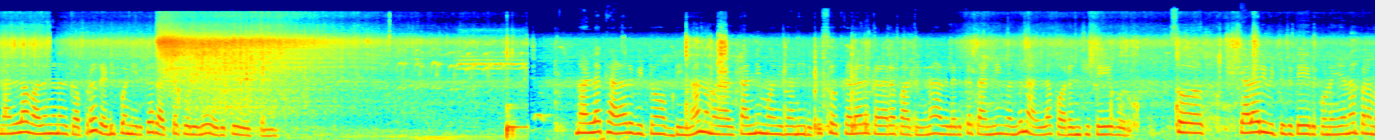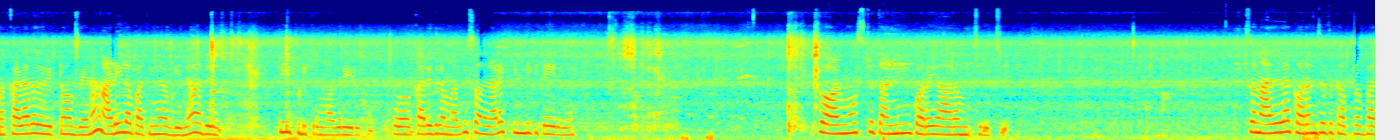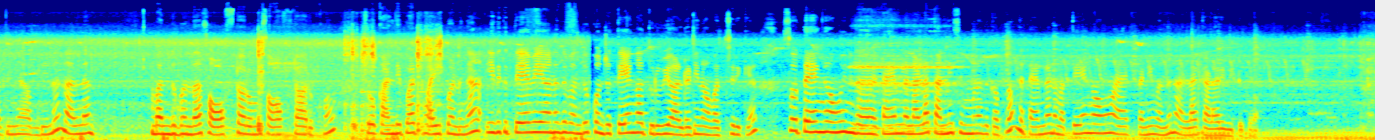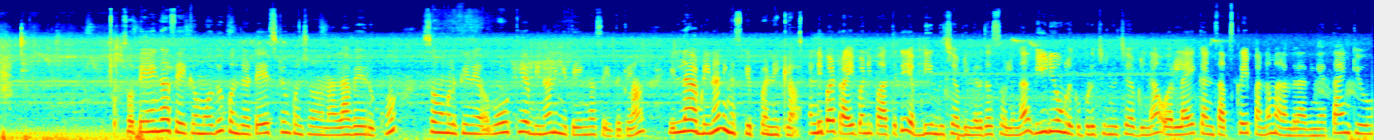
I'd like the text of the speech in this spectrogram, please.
நல்லா வதங்கினதுக்கப்புறம் ரெடி பண்ணியிருக்க ரத்த பொரியலை எடுத்து ஊற்றணும். நல்லா கிளறி விட்டோம் அப்படின்னா நம்ம அது தண்ணி மாதிரி தானே இருக்குது ஸோ கிளற கிளற பார்த்திங்கன்னா அதில் இருக்க தண்ணி வந்து நல்லா குறைஞ்சிட்டே வரும். ஸோ கிளறி விட்டுக்கிட்டே இருக்கணும். ஏன்னா இப்போ நம்ம கிளற விட்டோம் அப்படின்னா அடியில் பார்த்தீங்க அப்படின்னா அது தீ பிடிக்கிற மாதிரி இருக்கும். ஸோ கருகிற மாதிரி. ஸோ அதனால் கிண்டிக்கிட்டே இருங்க. ஸோ ஆல்மோஸ்ட் தண்ணியும் குறைய ஆரம்பிச்சிருச்சு. ஸோ நல்லா குறைஞ்சதுக்கப்புறம் பார்த்தீங்க அப்படின்னா நல்லா பந்து பந்தாக சாஃப்டாக ரொம்ப சாஃப்டாக இருக்கும். ஸோ கண்டிப்பாக ட்ரை பண்ணுங்கள் இதுக்கு தேவையானது வந்து கொஞ்சம் தேங்காய் துருவி ஆல்ரெடி நான் வச்சுருக்கேன். ஸோ தேங்காயும் இந்த டைமில் நல்லா தண்ணி சிம்மினதுக்கப்புறம் இந்த டைமில் நம்ம தேங்காயும் ஆட் பண்ணி வந்து நல்லா கிளறி விட்டுக்கிறோம். ஸோ தேங்காய் சேர்க்கும் போது கொஞ்சம் டேஸ்ட்டும் கொஞ்சம் நல்லாவே இருக்கும். ஸோ உங்களுக்கு ஓகே அப்படின்னா நீங்கள் தேங்காய் சேர்த்துக்கலாம். இல்லை அப்படின்னா நீங்கள் ஸ்கிப் பண்ணிக்கலாம். கண்டிப்பாக ட்ரை பண்ணி பார்த்துட்டு எப்படி இருந்துச்சு அப்படிங்கிறத சொல்லுங்கள் வீடியோ உங்களுக்கு பிடிச்சிருந்துச்சு அப்படின்னா ஒரு லைக் அண்ட் சப்ஸ்கிரைப் பண்ண மறந்துடாதீங்க. தேங்க்யூ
